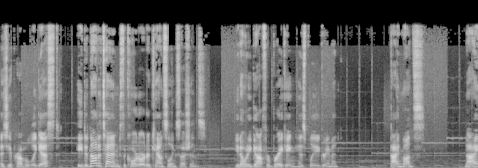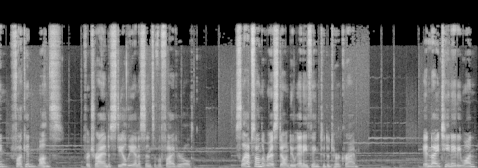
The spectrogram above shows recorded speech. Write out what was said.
As you probably guessed, he did not attend the court ordered counseling sessions. You know what he got for breaking his plea agreement? Nine months. Nine fucking months for trying to steal the innocence of a five year old. Slaps on the wrist don't do anything to deter crime. In 1981,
